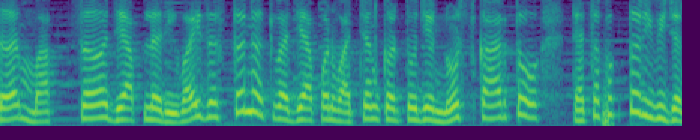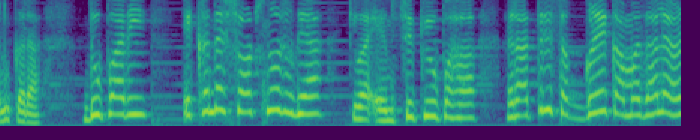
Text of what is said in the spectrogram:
तर मागचं जे आपलं रिवाईज असतं ना किंवा जे आपण वाचन करतो जे नोट्स काढतो त्याचं फक्त रिव्हिजन करा. दुपारी एखादा शॉर्ट्स नोट्स घ्या किंवा एमसीक्यू पहा. रात्री सगळे कामं झाल्यावर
